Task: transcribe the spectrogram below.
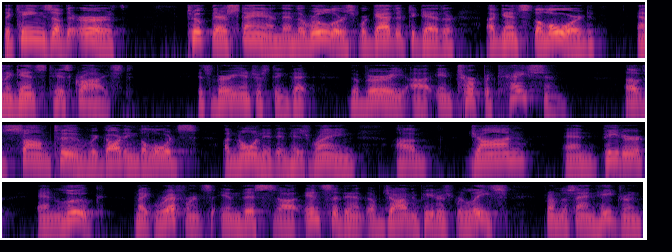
The kings of the earth took their stand and the rulers were gathered together against the Lord and against his Christ. It's very interesting that the very uh, interpretation of Psalm 2 regarding the Lord's anointed and his reign, um, John and Peter and Luke make reference in this uh, incident of John and Peter's release from the Sanhedrin,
